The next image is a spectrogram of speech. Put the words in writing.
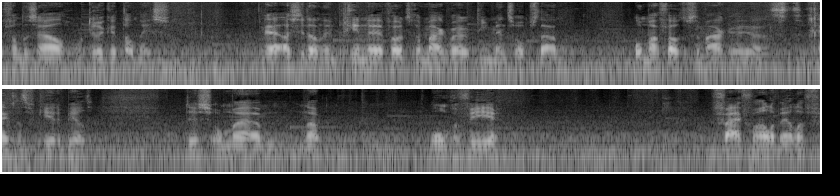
van de zaal, hoe druk het dan is. Als je dan in het begin eh, foto's gaat maken waar tien mensen op staan, om maar foto's te maken, ja, dat geeft het verkeerde beeld. Dus om ehm, nou, ongeveer vijf voor half elf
